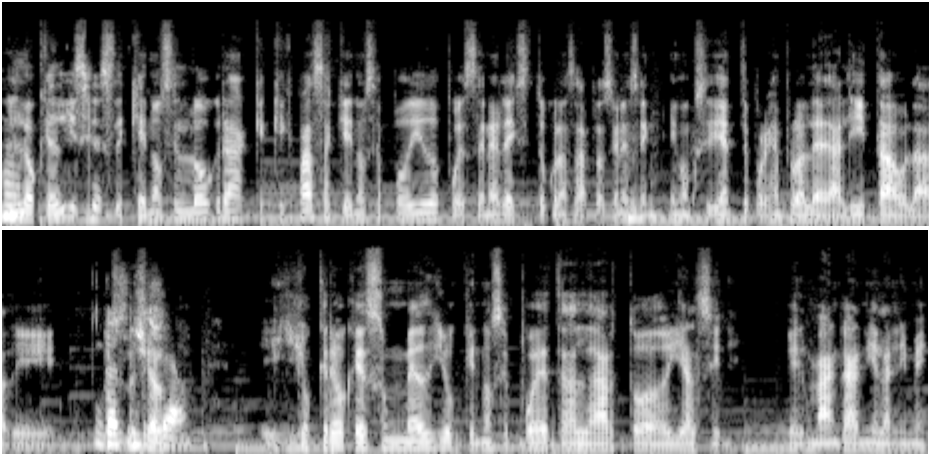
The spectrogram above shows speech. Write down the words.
Lo que dices de que no se logra, que qué pasa que no se ha podido pues tener éxito con las adaptaciones en, en Occidente, por ejemplo la de Alita o la de Ghost yo creo que es un medio que no se puede trasladar todavía al cine, el manga ni el anime,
